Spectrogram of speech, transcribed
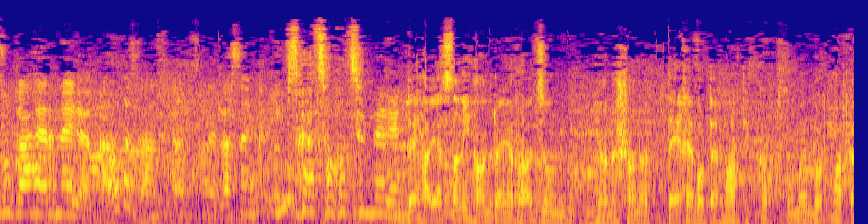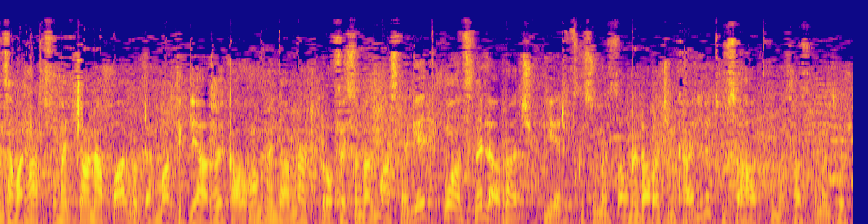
Զուգահեռները կարող ես անցկացնել, ասենք, իմ զգացողություններ են Դե Հայաստանի հանրային ռադիոն միանշանակ տեղ է, որտեղ մարդիկ կրթվում են, որ մարդկանց համար հարթվում է ճանապարհ, որտեղ մարդիկ լիարժեք կարողանում են դառնալ պրոֆեսիոնալ մասնագետ ու անցնել առաջ։ Երբ սկսում ես անել առաջին քայլերը, հուսահատվում ես, հասկանում ես, որ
